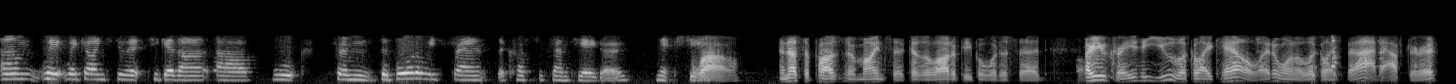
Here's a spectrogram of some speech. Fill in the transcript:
um, we're, we're going to do it together, uh, walk from the border with France across to Santiago next year. Wow. And that's a positive mindset because a lot of people would have said, "Are you crazy? You look like hell. I don't want to look like that after it."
